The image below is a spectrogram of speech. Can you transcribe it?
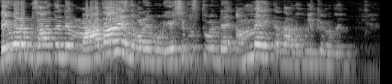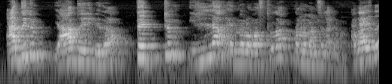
ദൈവവര പ്രസാദത്തിന്റെ മാതാവ് എന്ന് പറയുമ്പോൾ യേശു ക്രിസ്തുവിന്റെ അമ്മ എന്നാണ് വിളിക്കുന്നത്. അതിലും യാതൊരുവിധ തെറ്റും ഇല്ല എന്നുള്ള വസ്തുത നമ്മൾ മനസ്സിലാക്കണം. അതായത്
